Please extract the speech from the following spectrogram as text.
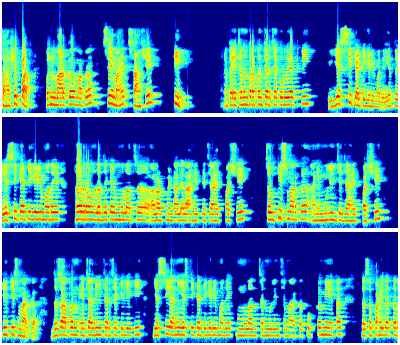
सहाशे पाच. पण मार्क मात्र सेम आहेत सहाशे तीन. आता याच्यानंतर आपण चर्चा करूयात की एस सी कॅटेगरीमध्ये येतो एस सी कॅटेगरीमध्ये थर्ड राऊंडला जे काही मुलाचं अलॉटमेंट आलेलं आहे त्याचे आहेत पाचशे चौतीस मार्क आणि मुलींचे जे आहेत पाचशे तेहतीस मार्क. जसं आपण याच्या आधी चर्चा केली की एस सी आणि एस टी कॅटेगरीमध्ये मुलांच्या आणि मुलींचे मार्क खूप कमी येतात. तसं पाहिलं तर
